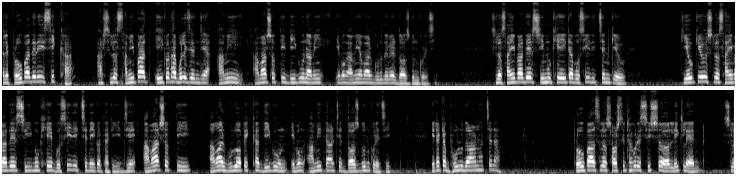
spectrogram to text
তাহলে প্রভুপাদের এই শিক্ষা আর ছিল স্বামীপাদ এই কথা বলেছেন যে আমি, আমার শক্তি দ্বিগুণ আমি এবং আমি আমার গুরুদেবের দশ গুণ করেছি। ছিল স্বামীপাদের শ্রীমুখে এইটা বসিয়ে দিচ্ছেন কেউ। কেউ কেউ ছিল সাইবাদের শ্রীমুখে বসিয়ে দিচ্ছেন এই কথাটি যে আমার শক্তি, আমার গুরু অপেক্ষা দ্বিগুণ এবং আমি তার চেয়ে দশ গুণ করেছি। এটা একটা ভুল উদাহরণ হচ্ছে না? প্রভুপাল ছিল সরস্বতী ঠাকুরের শিষ্য লিখলেন, ছিল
